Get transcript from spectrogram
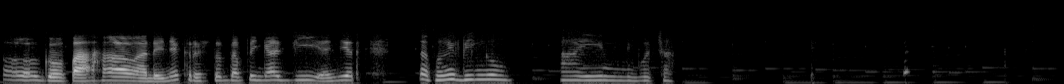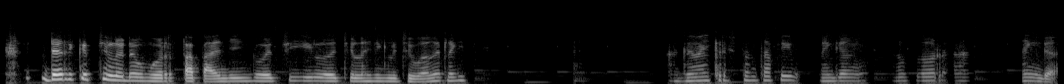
Oh, gue paham. Adanya Kristen tapi ngaji, anjir. Abangnya bingung. Main ini bocah. Dari kecil udah murtad anjing gocil, gocil anjing lucu banget lagi. Agama Kristen tapi megang Al-Quran. Eh, enggak,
